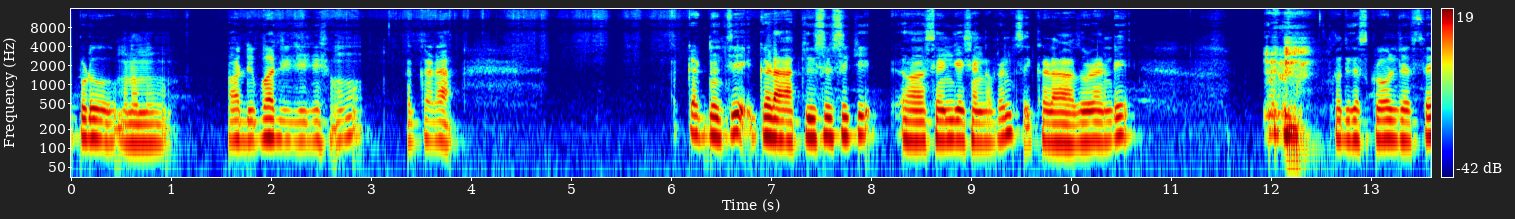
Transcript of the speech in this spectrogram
ఇప్పుడు మనము డిపాజిట్ చేసాము అక్కడ అక్కడి నుంచి ఇక్కడ క్యూసీసీకి సెండ్ చేశాం కదా ఫ్రెండ్స్ ఇక్కడ చూడండి. కొద్దిగా స్క్రోల్ చేస్తే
